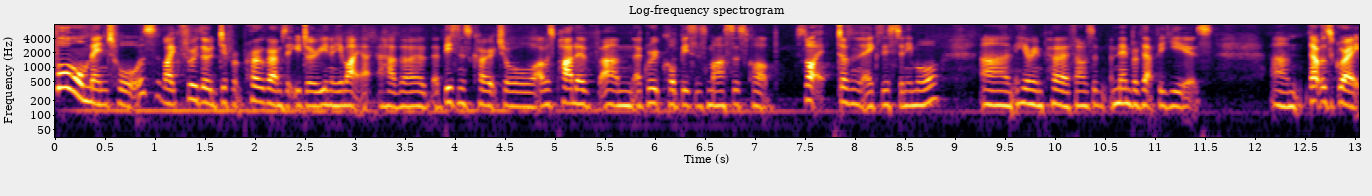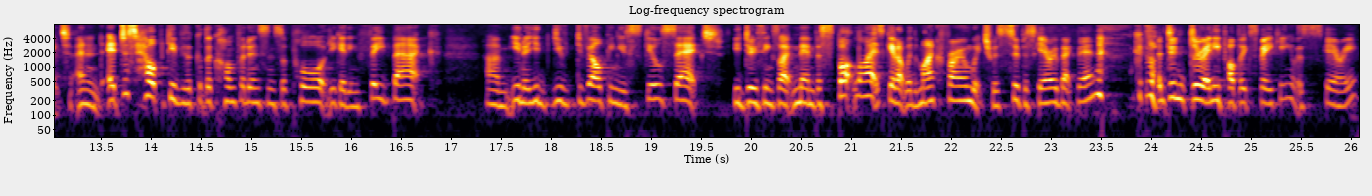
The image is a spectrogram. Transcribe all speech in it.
formal mentors, like through the different programs that you do. You know, you might have a, a business coach, or I was part of um, a group called Business Masters Club. It's not it doesn't exist anymore um, here in Perth. And I was a, member of that for years. Um, that was great, and it just helped give you the, the confidence and support. You're getting feedback. Um, you know, you, you're developing your skill set. You do things like member spotlights, get up with a microphone, which was super scary back then because I didn't do any public speaking. It was scary.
